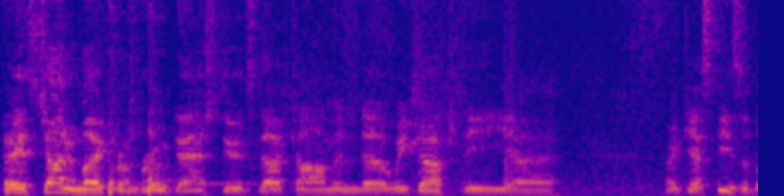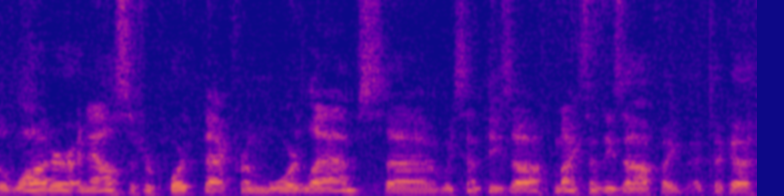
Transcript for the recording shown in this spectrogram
Hey, it's John and Mike from brew-dudes.com, and uh, we got the, uh, I guess these are the water analysis report back from Ward Labs. Uh, we sent these off. Mike sent these off. I, I took a,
